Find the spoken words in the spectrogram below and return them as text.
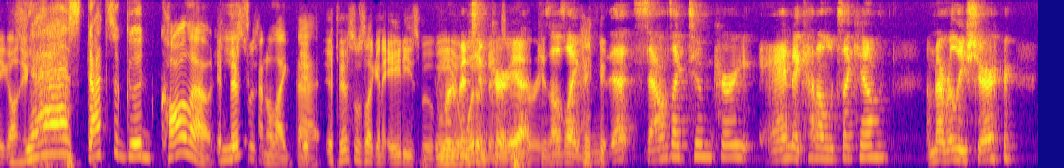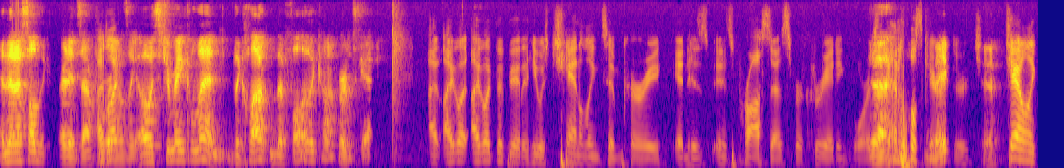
It got, Yes, that's a good call out. If He this is was- kind of like that. if this was like an '80s movie, It would have been would've Tim Curry, yeah. Because I was like, hmm, that sounds like Tim Curry, and it kind of looks like him. I'm not really sure. And then I saw the credits afterward, like- and I was like, oh, it's Jermaine Clement, the cloud, the Fall of the Conchords guy. I, I, I like the fact that he was channeling Tim Curry in his in his process for creating Boris Yeah, the Animal's character, yeah. channeling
